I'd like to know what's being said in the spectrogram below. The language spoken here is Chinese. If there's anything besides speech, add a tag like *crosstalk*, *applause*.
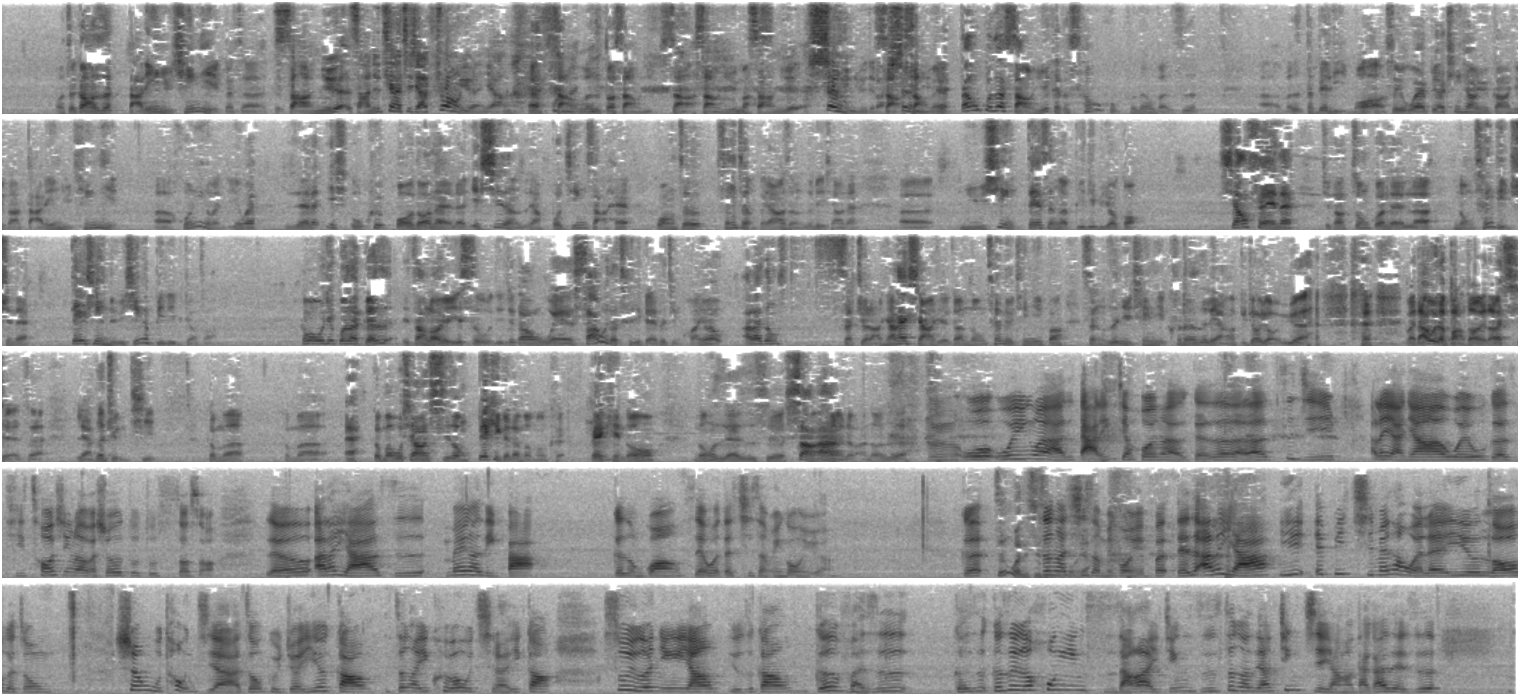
或者讲是大龄女青年搿只上女上女听上去像状元一样。*laughs* 哎，上勿是读上女 *laughs* 上上女嘛？上女剩女对伐？上上位。但我觉着上女搿只称呼可能勿是呃勿是特别礼貌哦，所以我还比较倾向于讲就讲大龄女青年。呃，婚姻问题，因为现在辣一，我看报道呢，辣一线城市像北京、上海、广州、深圳搿样城市里向呢，呃，女性单身的比例比较高。相反呢，就讲中国呢，辣农村地区呢，单身男性的比例比较高。咁么我就觉着搿是一桩老有意思话题，就讲为啥会得出现搿只情况？因为阿拉从实际浪向来想，就是讲农村男青年帮城市女青年可能是两个比较遥远的，勿大会得碰到一道去这两个群体。咁么，咁么，哎，咁么，我想先从 Becky 搿搭问问看，Becky 侬侬现在是算上岸了对伐？侬是？嗯，我我因为也是大龄结婚了，搿是辣辣之前，阿拉爷娘为我搿事体操心了勿晓得多多少少，然后阿拉爷是每个礼拜。搿辰光侪会得去人民公园个，搿真个去人民公园，不，但是阿拉爷 *laughs* 伊一边去每趟回来，伊又老搿种深恶痛疾啊，种感觉，伊又讲真个伊看勿下去了，伊讲所有个人一样，就是讲搿勿是搿是搿是一个婚姻市场啊，已经是真个是像经济一样个，大家侪是。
